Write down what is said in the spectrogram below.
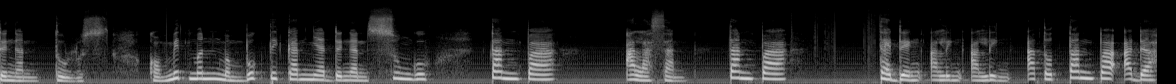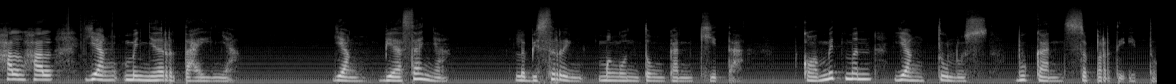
dengan tulus. Komitmen membuktikannya dengan sungguh tanpa alasan, tanpa tedeng aling-aling atau tanpa ada hal-hal yang menyertainya yang biasanya lebih sering menguntungkan kita. Komitmen yang tulus bukan seperti itu.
